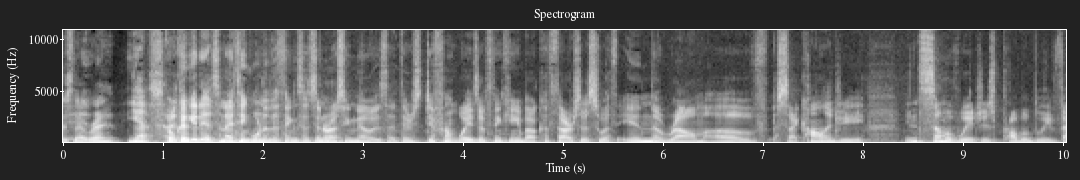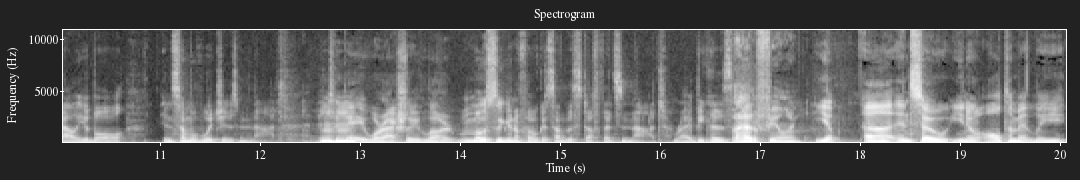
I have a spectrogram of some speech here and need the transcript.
Is that right? Yes, I think it is. And I think one of the things that's interesting, though, is that there's different ways of thinking about catharsis within the realm of psychology, in some of which is probably valuable, in some of which is not. And Mm-hmm. today we're actually lar- mostly going to focus on the stuff that's not, right? Because I had a feeling. Yep. Uh, and so, you know, ultimately,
